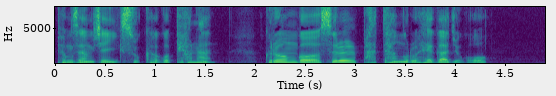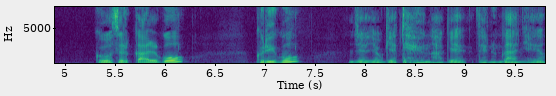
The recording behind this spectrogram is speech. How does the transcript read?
평상시에 익숙하고 편한 그런 것을 바탕으로 해가지고 그것을 깔고 그리고 이제 여기에 대응하게 되는 거 아니에요?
